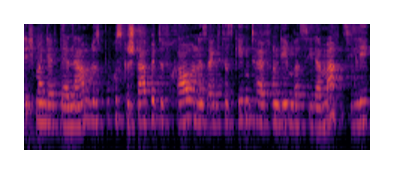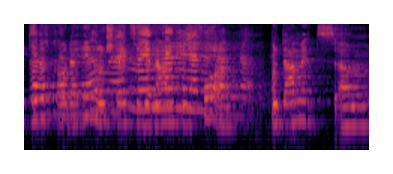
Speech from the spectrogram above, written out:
ich meine, der, der Name des Buches Gestapelte Frauen ist eigentlich das Gegenteil von dem, was sie da macht. Sie legt jede Frau dahin und stellt sie dir namentlich vor. Und damit, ähm,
